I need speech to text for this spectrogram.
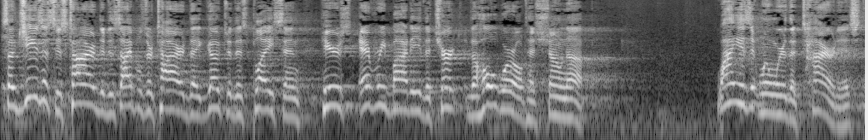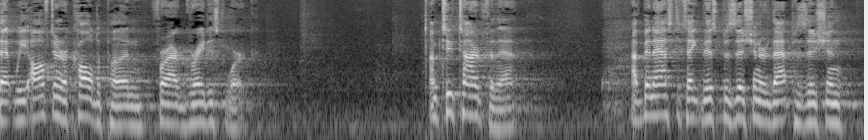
So Jesus is tired, the disciples are tired, they go to this place, and here's everybody, the church, the whole world has shown up. Why is it when we're the tiredest that we often are called upon for our greatest work? I'm too tired for that. I've been asked to take this position or that position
